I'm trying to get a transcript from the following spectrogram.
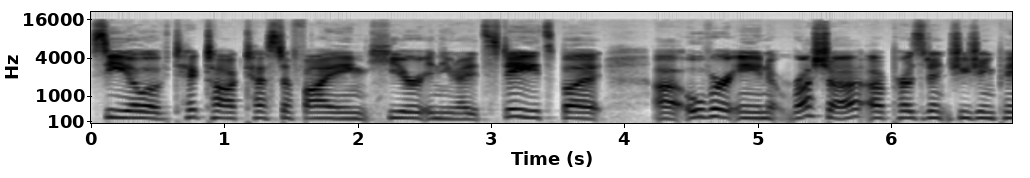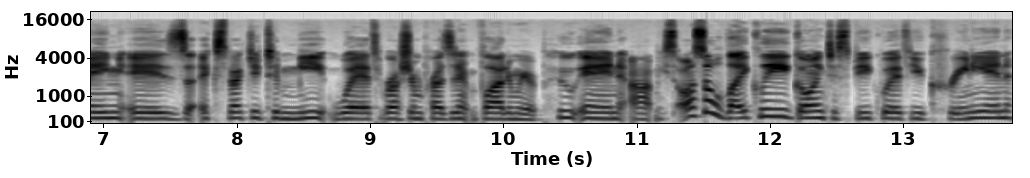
CEO of TikTok testifying here in the United States, but uh, over in Russia, uh, President Xi Jinping is expected to meet with Russian President Vladimir Putin. Um, he's also likely going to speak with Ukrainian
